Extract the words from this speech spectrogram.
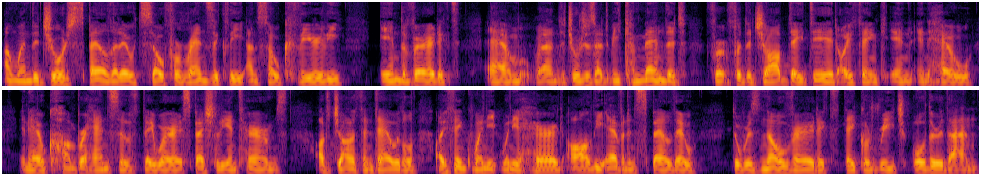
and when the judge spelled it out so forensically and so clearly in the verdict, um, and the judges are to be commended for, for the job they did, I think, in, in how in how comprehensive they were, especially in terms of Jonathan Dowdall. I think when you when you heard all the evidence spelled out, there was no verdict they could reach other than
